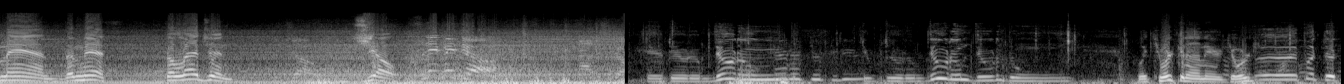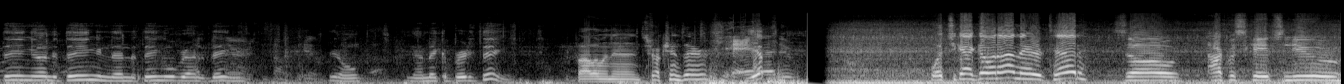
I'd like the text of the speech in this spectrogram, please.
Man, the myth, the legend, Joe. Sleepy Joe. What you working on there, George? Uh, put the thing on the thing and then the thing over on the thing. You know, and I make a pretty thing. Following the instructions there? Yeah, Yep. What you got going on there, Ted? So Aquascape's new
